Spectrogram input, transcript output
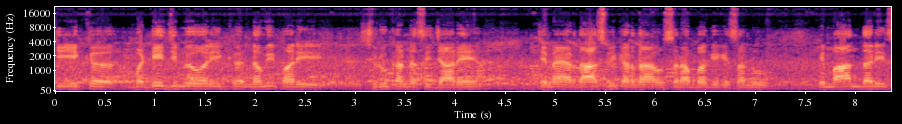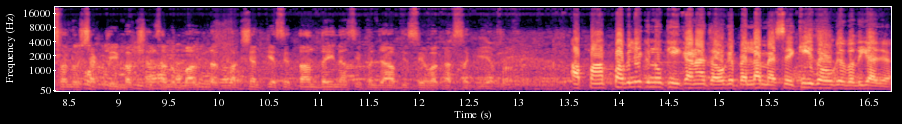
ਕਿ ਇੱਕ ਵੱਡੀ ਜ਼ਿੰਮੇਵਾਰੀ ਇੱਕ ਨਵੀਂ ਪਾਰੀ ਸ਼ੁਰੂ ਕਰਨ ਅਸੀਂ ਜਾ ਰਹੇ ਹਾਂ ਤੇ ਮੈਂ ਅਰਦਾਸ ਵੀ ਕਰਦਾ ਉਸ ਰੱਬ ਅੱਗੇ ਕਿ ਸਾਨੂੰ ਇਮਾਨਦਾਰੀ, ਸਾਨੂੰ ਸ਼ਕਤੀ ਬਖਸ਼ਣ, ਸਾਨੂੰ ਬਲ ਬਖਸ਼ਣ ਕਿ ਅਸੀਂ ਤਨਦੇਹੀ ਨਾਲ ਅਸੀਂ ਪੰਜਾਬ ਦੀ ਸੇਵਾ ਕਰ ਸਕੀਏ ਆਪਾਂ। ਆਪਾਂ ਪਬਲਿਕ ਨੂੰ ਕੀ ਕਹਿਣਾ ਚਾਹੋਗੇ? ਪਹਿਲਾ ਮੈਸੇਜ ਕੀ ਦੋਗੇ ਵਧੀਆ ਜਿਹਾ?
